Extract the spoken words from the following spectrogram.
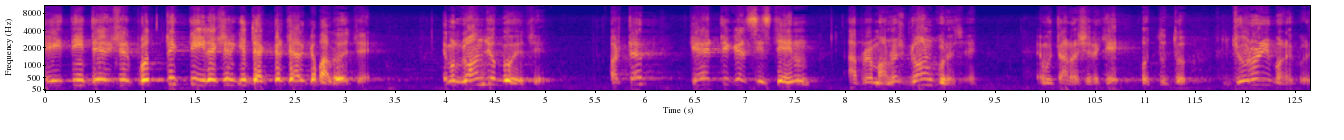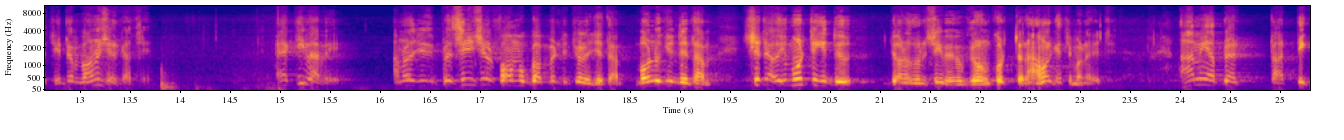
এই তিনটে ইলেকশন প্রত্যেকটি ইলেকশন কিন্তু একটা চারকে ভালো হয়েছে এবং গ্রহণযোগ্য হয়েছে। অর্থাৎ কেয়ারটেকার সিস্টেম আপনার মানুষ গ্রহণ করেছে এবং তারা সেটাকে অত্যন্ত জরুরি মনে করেছে। এটা মানুষের কাছে। একইভাবে আমরা যদি প্রেসিডেন্সিয়াল ফর্ম অফ গভর্নমেন্টে চলে যেতাম বন্য কিছু যেতাম সেটা ওই মুহূর্তে কিন্তু জনগণ সেইভাবে গ্রহণ করতো না, আমার কাছে মনে হয়েছে। আমি আপনার তাত্ত্বিক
